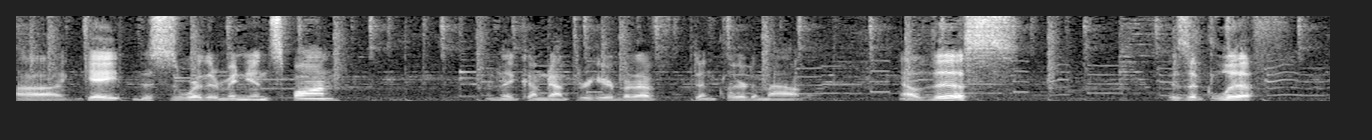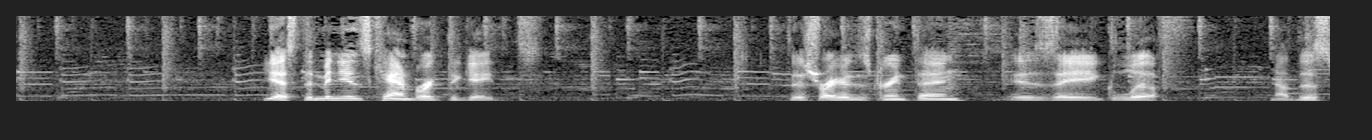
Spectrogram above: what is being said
uh, gate. This is where their minions spawn and they come down through here, but I've done cleared them out. Now this is a glyph. Yes, the minions can break the gates. This right here, this green thing, is a glyph. Now this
